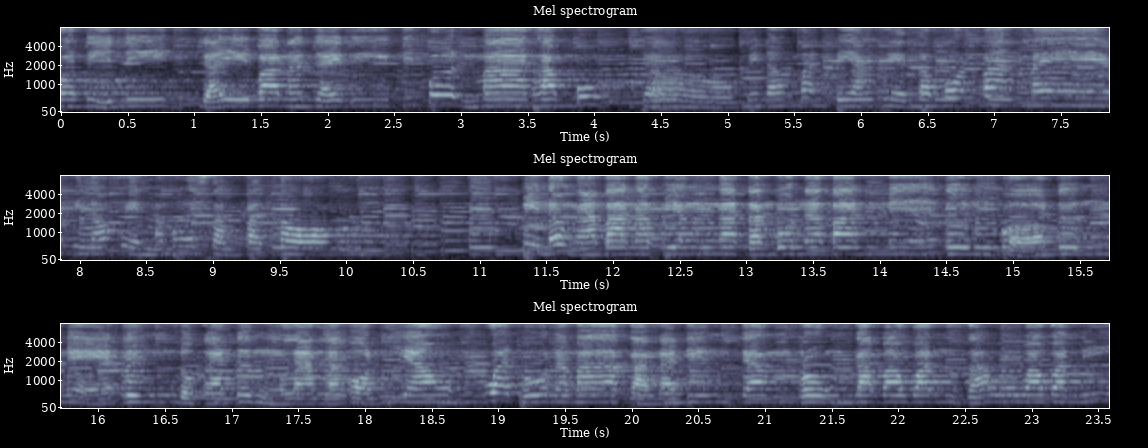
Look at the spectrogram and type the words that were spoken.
วันนี้นี้ใจบ้านใจดีที่เปิ้นมาทำบุญเจ้าพี่น้องบ้านเปียงเขตตำบลบ้านแม่ พี่น้องเขตอำเภอสัมปะตอง น้องอาบ้านอาเพียงอาตำบลอาบ้านแม่ตึงพ่อตึงแม่ตึงลูกอาตึงหลานละอ่อนเยาว์ว่าชูนามากันนะจริงจังตรงกับวันเสาร์ว่าวันนี้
